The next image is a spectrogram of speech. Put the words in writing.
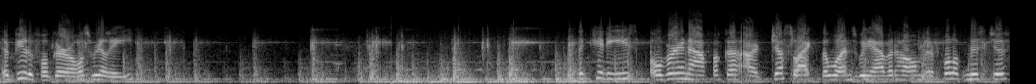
They're beautiful girls, really. The kiddies over in Africa are just like the ones we have at home. They're full of mischief,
